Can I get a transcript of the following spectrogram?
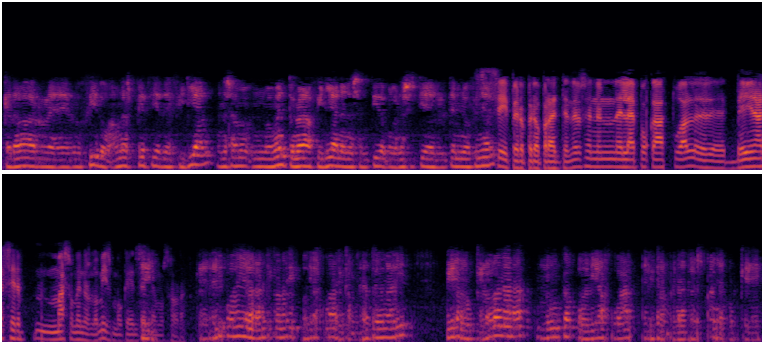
quedaba, reducido a una especie de filial, en ese mo- momento no era filial en el sentido porque no existía el término filial, Sí, pero, pero para entenderse en, en la época actual, eh, viene a ser más o menos lo mismo que entendemos ahora. él podía, el Atlético de Madrid podía jugar el Campeonato de Madrid, pero aunque lo ganara, nunca podría jugar el Campeonato de España, porque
